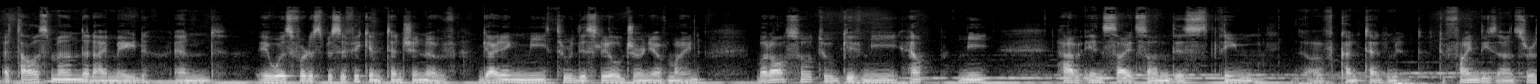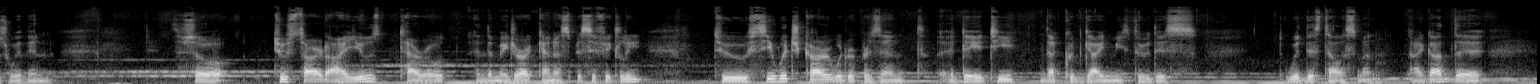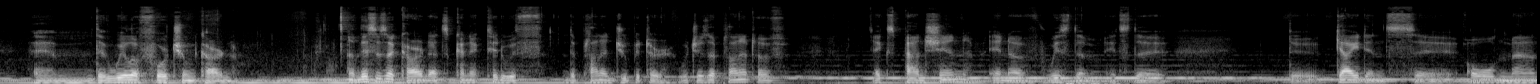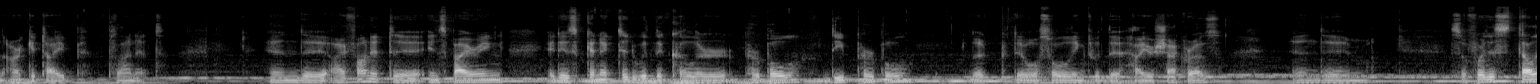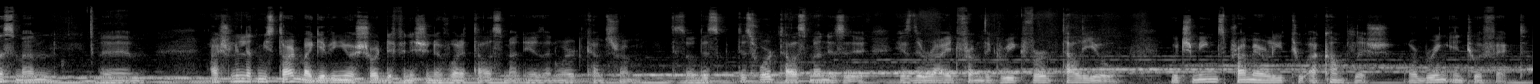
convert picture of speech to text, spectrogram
a talisman that I made and it was for the specific intention of guiding me through this little journey of mine but also to give me help me have insights on this theme of contentment to find these answers within. So to start i used tarot and the major arcana specifically to see which card would represent a deity that could guide me through this with this talisman. I got the um, the wheel of fortune card. And this is a card that's connected with the planet Jupiter, which is a planet of expansion and of wisdom. It's the the guidance uh, old man archetype planet, and uh, I found it uh, inspiring. It is connected with the color purple, deep purple. they're also linked with the higher chakras, and um, so for this talisman. Um, Actually, let me start by giving you a short definition of what a talisman is and where it comes from. So this this word talisman is a, is derived from the Greek verb teleo, which means primarily to accomplish or bring into effect.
